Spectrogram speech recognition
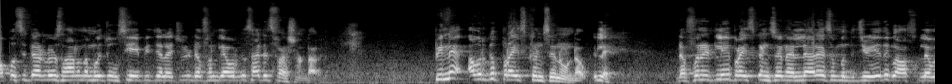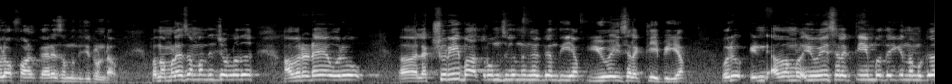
ഓപ്പോസിറ്റ് ആയിട്ടുള്ള ഒരു സാധനം നമ്മൾ ചൂസ് ചെയ്യിപ്പിച്ചാൽ ആക്ച്വലി ഡെഫിനറ്റ്ലി അവർക്ക് സാറ്റിസ്ഫാക്ഷൻ ഉണ്ടാവില്ല. പിന്നെ അവർക്ക് പ്രൈസ് കൺസേൺ ഉണ്ടാവും ഇല്ലേ? ഡെഫിനറ്റ്ലി പ്രൈസ് കൺസേൺ എല്ലാവരെയും സംബന്ധിച്ച് ഏത് ക്ലാസ് ലെവൽ ഓഫ് ആൾക്കാരെ സംബന്ധിച്ചിട്ടുണ്ടാവും. അപ്പോൾ നമ്മളെ സംബന്ധിച്ചുള്ളത് അവരുടെ ഒരു ലക്ഷറി ബാത്റൂംസിൽ നിങ്ങൾക്ക് എന്ത് ചെയ്യാം? യു ഐ സെലക്ട് ചെയ്യിപ്പിക്കാം. ഒരു അത് നമ്മൾ യു ഐ സെലക്ട് ചെയ്യുമ്പോഴത്തേക്കും നമുക്ക്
